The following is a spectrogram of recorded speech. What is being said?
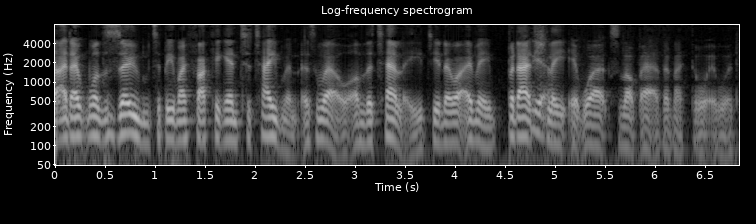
that I don't want Zoom to be my fucking entertainment as well on the telly. Do you know what I mean? But actually, it works a lot better than I thought it would.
